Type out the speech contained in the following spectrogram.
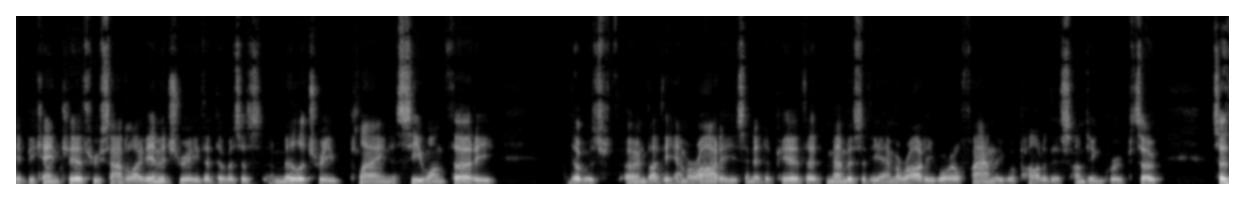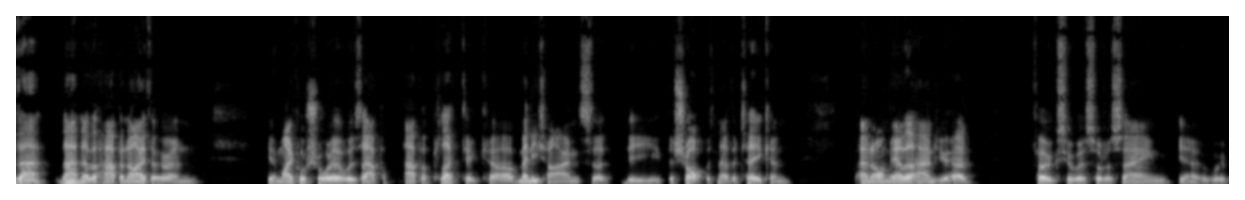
it became clear through satellite imagery that there was a, military plane, a C 130, that was owned by the Emiratis, and it appeared that members of the Emirati royal family were part of this hunting group. So, so that that never happened either. And you know, Michael Scheuer was ap- apoplectic uh, many times that the the shot was never taken. And on the other hand, you had folks who were sort of saying, you know, we're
